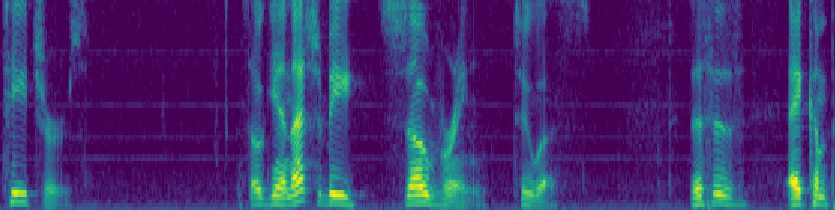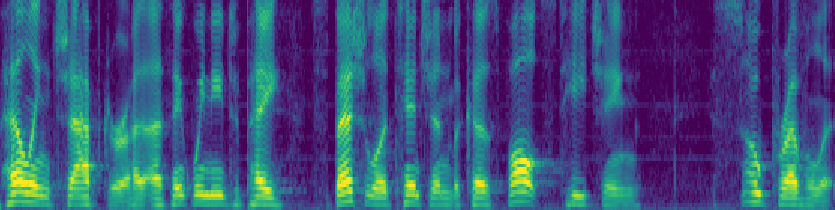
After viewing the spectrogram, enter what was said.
teachers. So, again, that should be sobering to us. This is a compelling chapter. I, I, think we need to pay special attention because false teaching is so prevalent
